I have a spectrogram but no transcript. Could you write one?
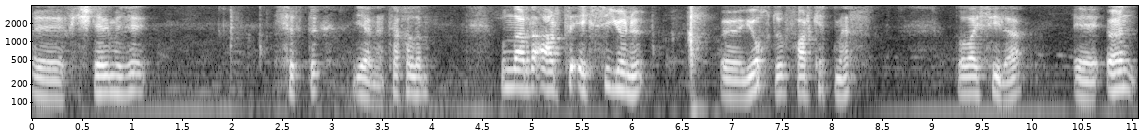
e, fişlerimizi sıktık. Yerine takalım. Bunlarda artı eksi yönü e, yoktur. Fark etmez. Dolayısıyla e, ön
